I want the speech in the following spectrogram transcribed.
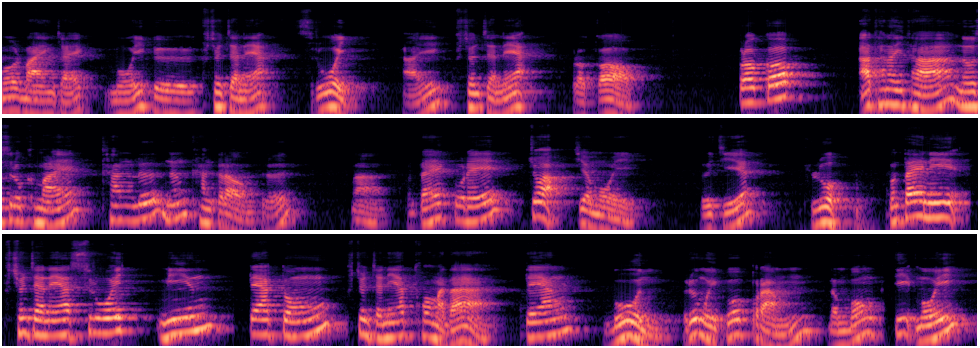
មើលបែងចែកមួយគឺព្យញ្ជនៈស្រួយហើយព្យញ្ជនៈប្រកបប្រកបអត្ថន័យថានៅស្រុកខ្មែរខាងលើនិងខាងក្រោមត្រូវបាទប៉ុន្តែកូរ៉េជាប់ជាមួយដូចជាភ្លោះប៉ុន្តែនេះព្យញ្ជនៈស្រួយមានតាក់ទងព្យញ្ជនៈធម្មតាទាំង4ឬមួយក៏5ដំបងទី1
